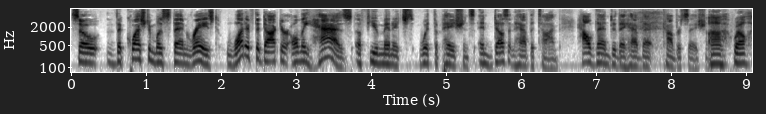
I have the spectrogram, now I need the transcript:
So the question was then raised what if the doctor only has a few minutes with the patients and doesn't have the time? How then do they have that conversation? Uh, well,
